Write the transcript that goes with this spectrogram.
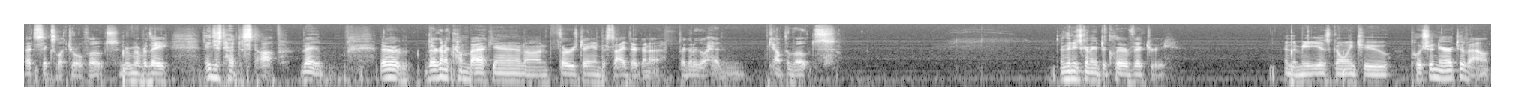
That's six electoral votes. And remember, they they just had to stop. They they're they're going to come back in on Thursday and decide they're gonna they're gonna go ahead and count the votes. And then he's going to declare victory. And the media is going to push a narrative out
